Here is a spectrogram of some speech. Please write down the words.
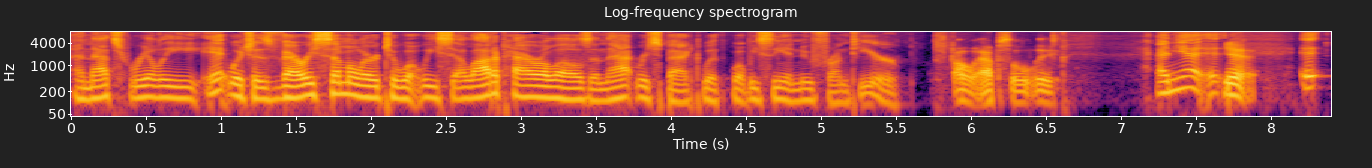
And that's really it, which is very similar to what we see a lot of parallels in that respect with what we see in New Frontier. Oh, absolutely. And yeah, it, Yeah. it,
